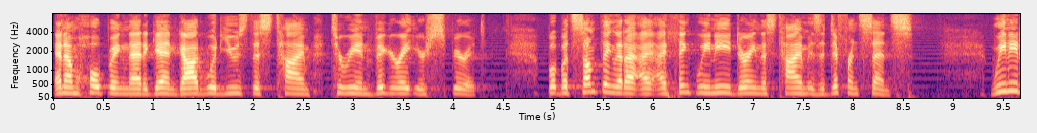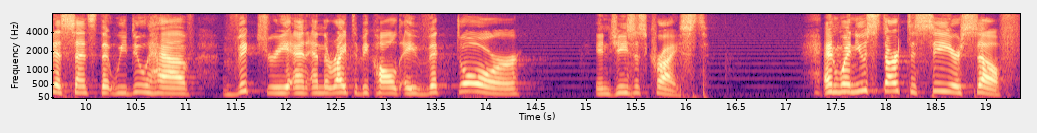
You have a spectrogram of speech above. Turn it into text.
And I'm hoping that, again, God would use this time to reinvigorate your spirit. But, but something that I, I think we need during this time is a different sense. We need a sense that we do have victory and, and the right to be called a victor in Jesus Christ. And when you start to see yourself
